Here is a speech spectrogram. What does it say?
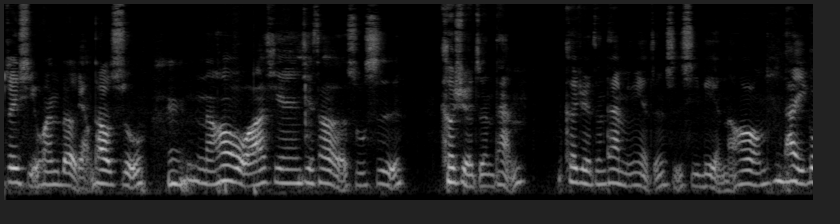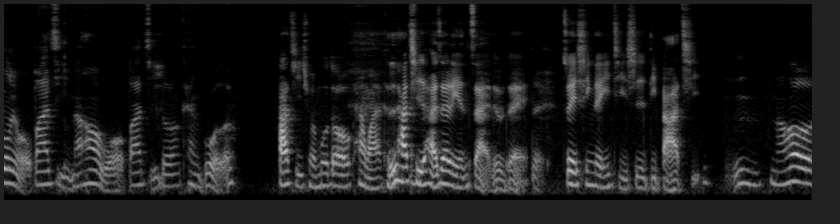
最喜欢的两套书，嗯，然后我要先介绍的书是《科学侦探》。科学侦探谜野真实系列，然后它一共有八集，然后我八集都看过了，八集全部都看完。可是它其实还在连载，对不对？对，最新的一集是第八集。嗯，然后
